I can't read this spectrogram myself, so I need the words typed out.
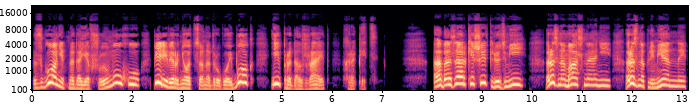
сгонит надоевшую муху, перевернется на другой бок и продолжает храпеть. А базар кишит людьми, Разномастны они, разноплеменны,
